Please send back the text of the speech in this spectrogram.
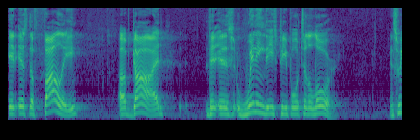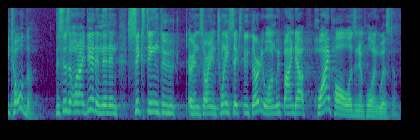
it is the folly of God that is winning these people to the Lord. And so he told them, this isn't what I did. And then in 16 through, or in, sorry, in 26 through 31, we find out why Paul wasn't employing wisdom.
